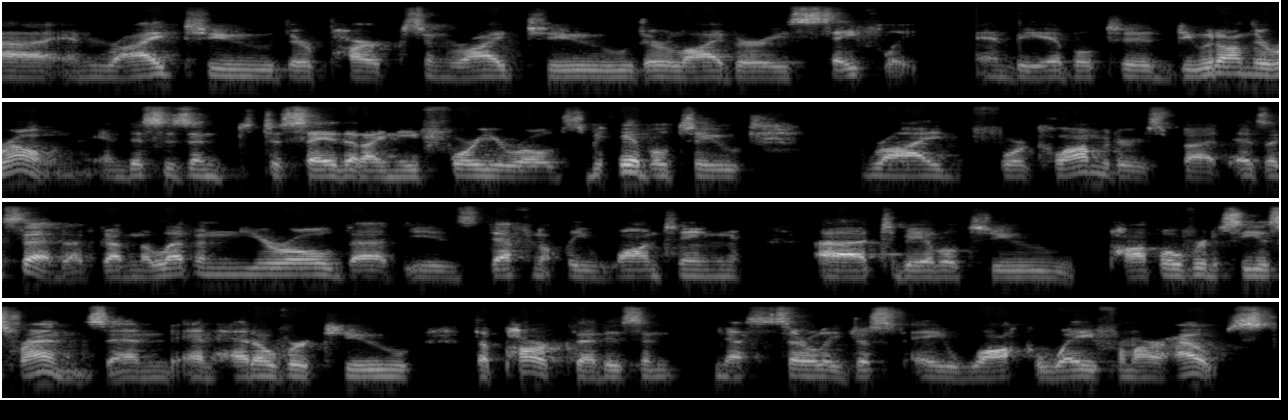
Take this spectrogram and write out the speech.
uh, and ride to their parks and ride to their libraries safely and be able to do it on their own. And this isn't to say that I need four year olds to be able to ride four kilometers. But as I said, I've got an 11 year old that is definitely wanting uh, to be able to pop over to see his friends and and head over to the park that isn't necessarily just a walk away from our house.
